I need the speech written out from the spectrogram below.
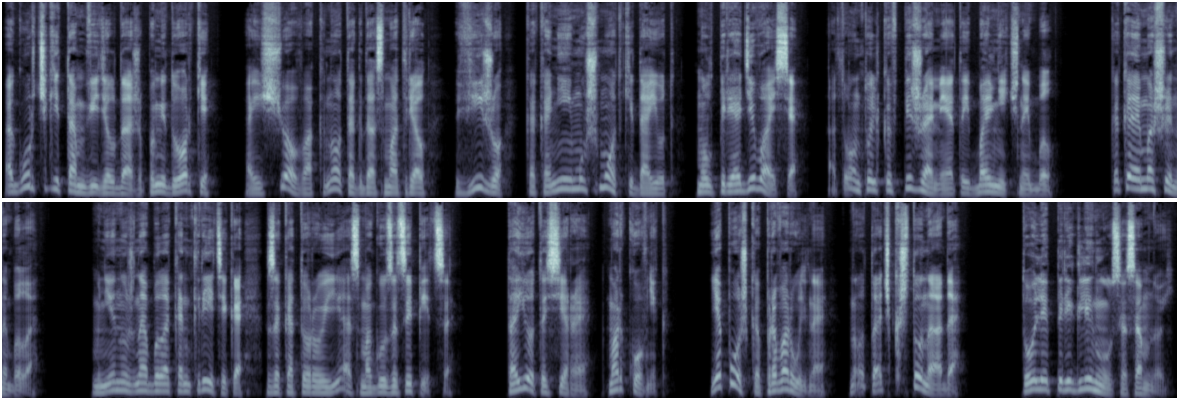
огурчики там видел даже, помидорки. А еще в окно тогда смотрел, вижу, как они ему шмотки дают, мол, переодевайся, а то он только в пижаме этой больничной был. Какая машина была? Мне нужна была конкретика, за которую я смогу зацепиться. Тойота серая, морковник. Япошка праворульная, но тачка что надо. Толя переглянулся со мной.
